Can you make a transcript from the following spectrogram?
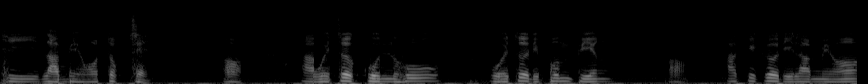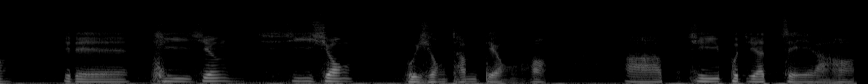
去南苗作战，吼，啊，为做军夫，为做日本兵，吼，啊，结果伫南苗即个牺牲死伤非常惨重，吼，啊，死不止啊济啦，吼，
